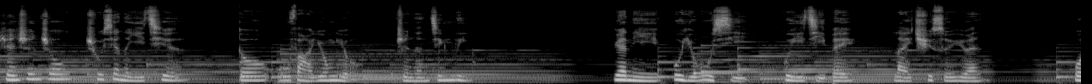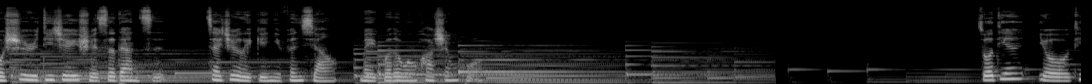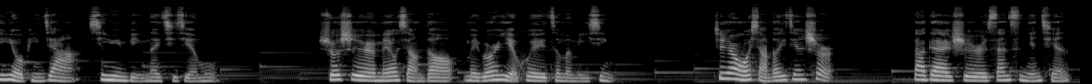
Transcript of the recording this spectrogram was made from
人生中出现的一切，都无法拥有，只能经历。愿你不以物喜，不以己悲，来去随缘。我是 DJ 水色淡子，在这里给你分享美国的文化生活。昨天有听友评价《幸运饼》那期节目，说是没有想到美国人也会这么迷信。这让我想到一件事儿，大概是三四年前，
